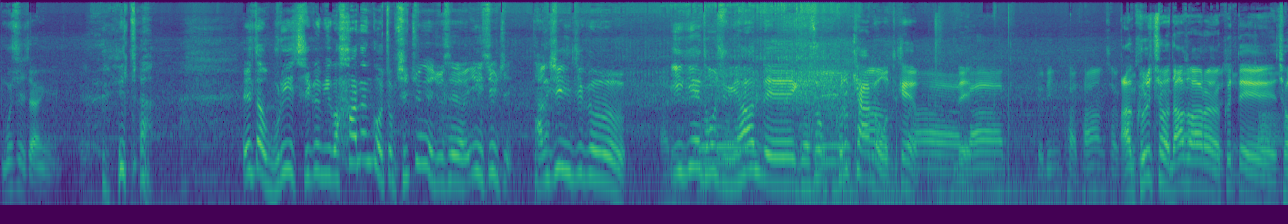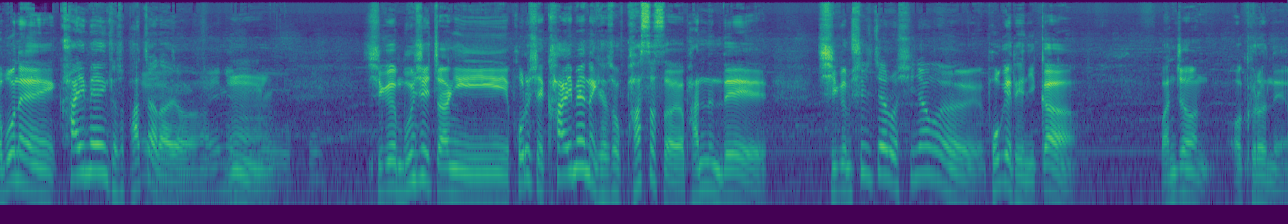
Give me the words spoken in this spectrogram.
무 실장님 일단 일단 우리 지금 이거 하는 거 좀 집중해 주세요. 이 지금 지- 당신 지금 이게 더 중요한데 계속 그렇게 하면 어떡해요? 네. 네. 그린카 다음 차. 아 그렇죠. 나도 알아요. 그때. 저번에 카이맨 계속 봤잖아요. 네, 음. 지금 문 실장이 포르쉐 카이맨을 계속 봤었어요. 봤는데 지금 실제로 신형을 보게 되니까 완전 어 그렇네요.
